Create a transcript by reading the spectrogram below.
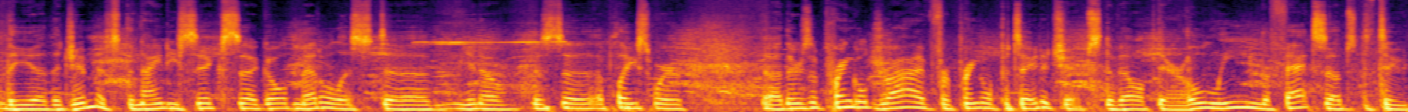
the uh, the gymnast, the '96 uh, gold medalist. Uh, you know, this is a place where uh, there's a Pringle drive for Pringle potato chips developed there. Olean, the fat substitute,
